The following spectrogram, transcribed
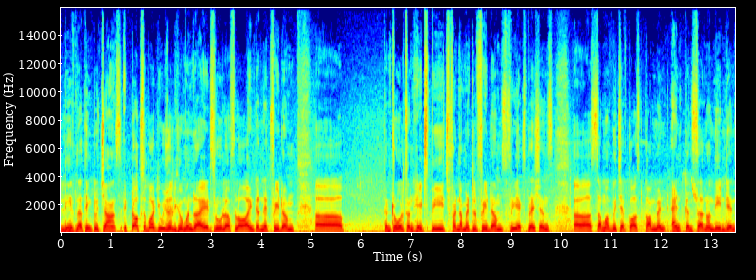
leaves nothing to chance. It talks about usual human rights, rule of law, internet freedom, uh, controls on hate speech, fundamental freedoms, free expressions, uh, some of which have caused comment and concern on the Indian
